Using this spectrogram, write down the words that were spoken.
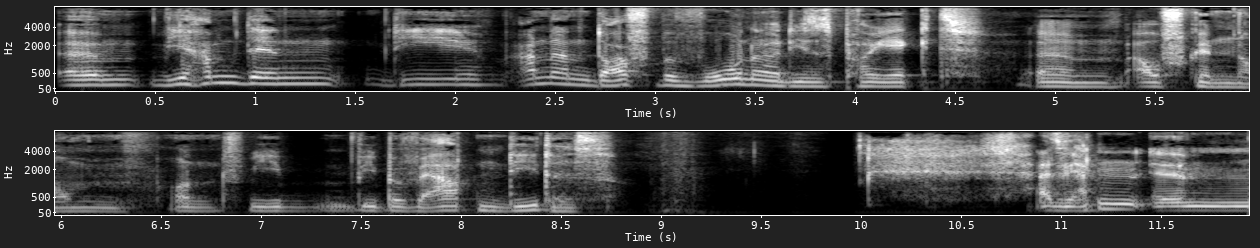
Ähm, wie haben denn die anderen Dorfbewohner dieses Projekt ähm, aufgenommen und wie, wie bewerten die das? Also wir hatten ähm,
